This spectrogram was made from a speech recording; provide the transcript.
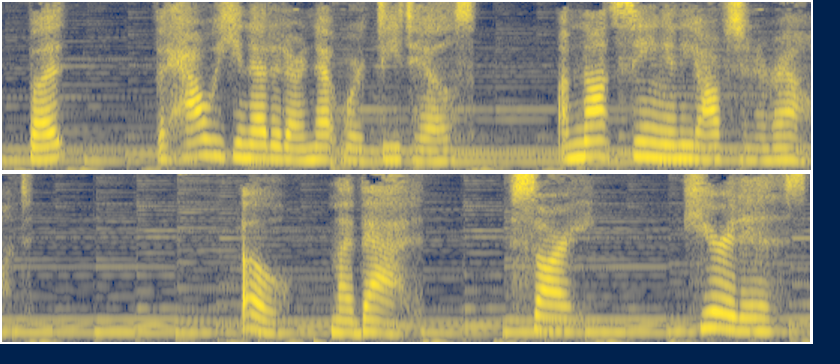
But, but how we can edit our network details, I'm not seeing any option around. Oh, my bad. Sorry. Here it is.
